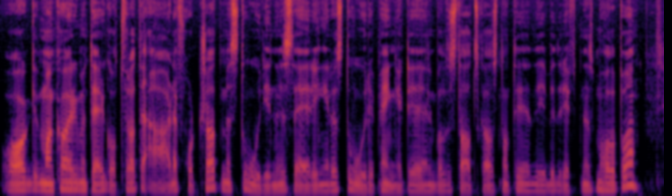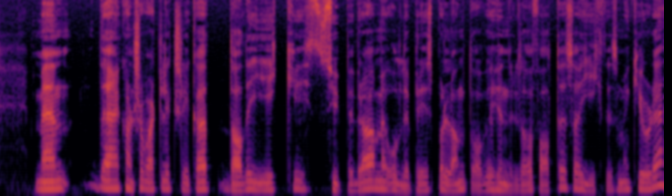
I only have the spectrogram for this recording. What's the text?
Og Man kan argumentere godt for at det er det fortsatt, med store investeringer og store penger til både statskassen og til de bedriftene som holder på. Men det har kanskje vært litt slik at da det gikk superbra med oljepris på langt over 100 dollar fatet, så gikk det som en kule.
